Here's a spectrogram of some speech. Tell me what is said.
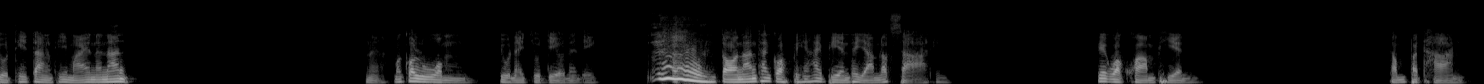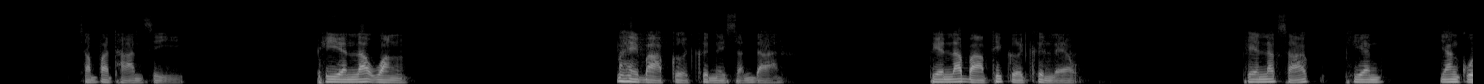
จุดที่ตั้งที่หมายนั้นนั้นนะมันก็รวมอยู่ในจุดเดียวนั่นเอง ตอนนั้นท่านก็ไปให้เพียรพยายามรักษาที่เรียกว่าความเพียรสัมปทาน สัมปทานสี่เพียรละวัง ไม่ให้บาปเกิดขึ้นในสันดาน เพียรละบาปที่เกิดขึ้นแล้ว เพียรรักษาเพียรยังกุ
